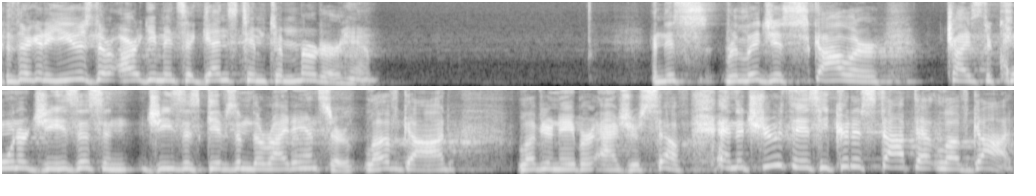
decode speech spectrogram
that they're going to use their arguments against him to murder him. And this religious scholar tries to corner Jesus, and Jesus gives him the right answer love God, love your neighbor as yourself. And the truth is, he could have stopped at love God.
